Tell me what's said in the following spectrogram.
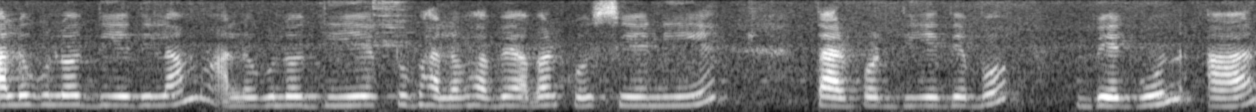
আলুগুলো দিয়ে দিলাম। আলুগুলো দিয়ে একটু ভালোভাবে আবার কষিয়ে নিয়ে তারপর দিয়ে দেব বেগুন আর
